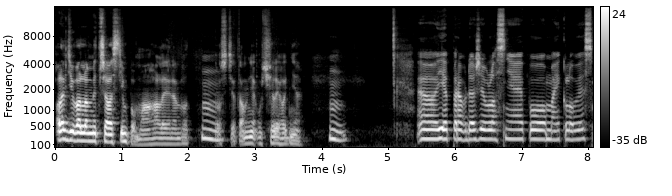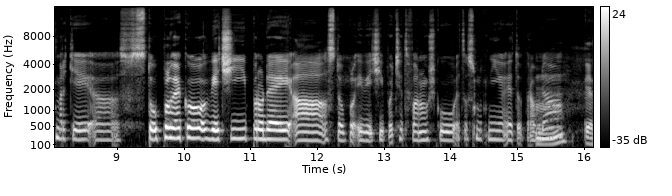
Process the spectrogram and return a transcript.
ale v divadle mi třeba s tím pomáhali, nebo mm. prostě tam mě učili hodně. Mm. Je pravda, že vlastně po Michaelově smrti eh, stoupl jako větší prodej a stoupl i větší počet fanoušků. Je to smutný, je to pravda? Mm, je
